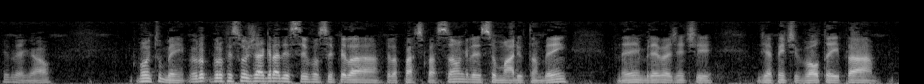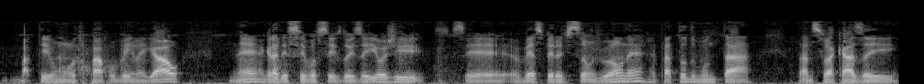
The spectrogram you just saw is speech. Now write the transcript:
que legal. Muito bem. Professor, já agradecer você pela, pela participação, agradecer o Mário também. Né? Em breve a gente, de repente, volta aí para bater um outro papo bem legal. Né? Agradecer vocês dois aí. Hoje é véspera de São João, né? Para todo mundo estar. Tá está na sua casa aí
